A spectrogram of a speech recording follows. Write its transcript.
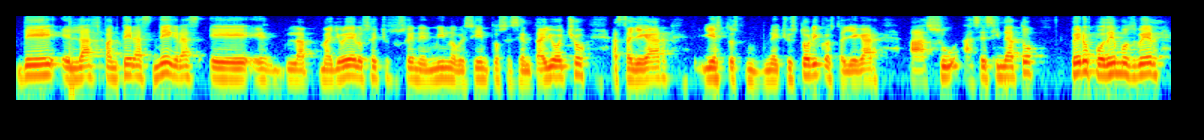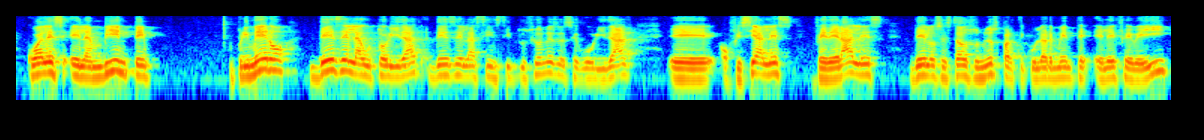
de eh, las Panteras Negras. Eh, eh, la mayoría de los hechos suceden en 1968, hasta llegar, y esto es un hecho histórico, hasta llegar a su asesinato, pero podemos ver cuál es el ambiente, primero, desde la autoridad, desde las instituciones de seguridad oficiales, federales, de los Estados Unidos, particularmente el FBI,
